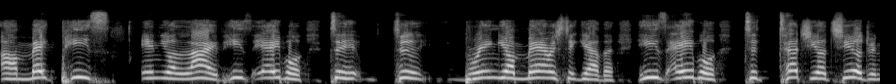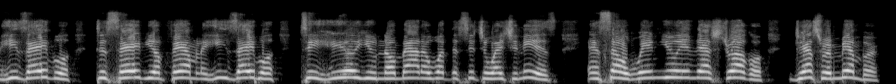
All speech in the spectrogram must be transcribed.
um, make peace in your life. He's able to to bring your marriage together. He's able to touch your children. He's able to save your family. He's able to heal you no matter what the situation is. And so when you're in that struggle, just remember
